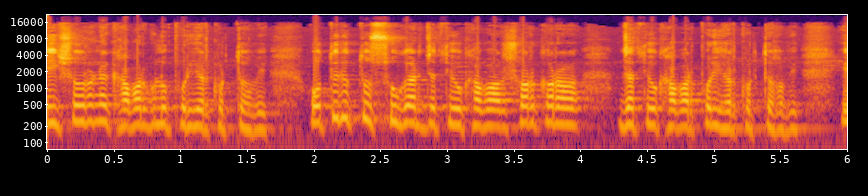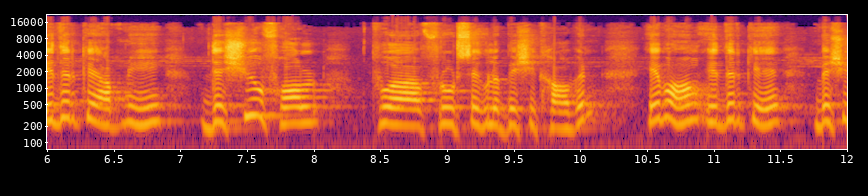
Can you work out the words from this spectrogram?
এই ধরনের খাবারগুলো পরিহার করতে হবে। অতিরিক্ত সুগার জাতীয় খাবার, শর্করা জাতীয় খাবার পরিহার করতে হবে। এদেরকে আপনি দেশীয় ফল ফ্রুটস এগুলো বেশি খাওয়াবেন এবং এদেরকে বেশি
